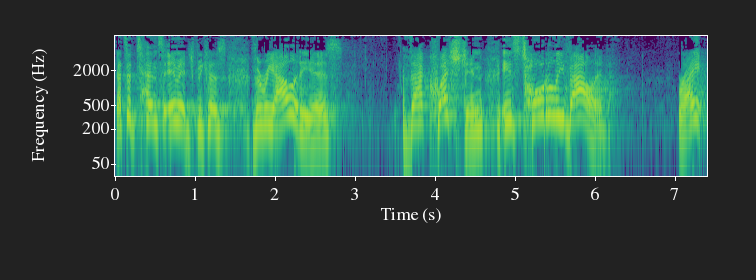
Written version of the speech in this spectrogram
That's a tense image because the reality is that question is totally valid, right?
